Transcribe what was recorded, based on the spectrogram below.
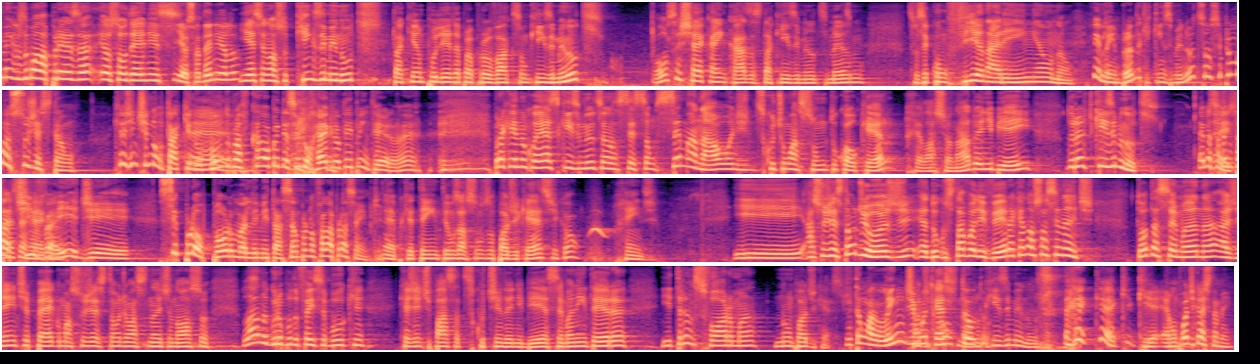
amigos do Bola Presa? Eu sou o Denis. E eu sou o Danilo. E esse é o nosso 15 minutos. Tá aqui a ampulheta pra provar que são 15 minutos. Ou você checa aí em casa se tá 15 minutos mesmo. Se você confia na areinha ou não. E lembrando que 15 minutos são sempre uma sugestão. Que a gente não tá aqui no É. mundo pra ficar obedecendo regra o tempo inteiro, né? Pra quem não conhece, 15 minutos é uma sessão semanal onde a gente discute um assunto qualquer relacionado à NBA durante 15 minutos. É nessa É isso, tentativa aí de se propor uma limitação pra não falar pra sempre. É, porque tem, tem uns assuntos no podcast que ó, rende. E a sugestão de hoje é do Gustavo Oliveira, que é nosso assinante. Toda semana a gente pega uma sugestão de um assinante nosso lá no grupo do Facebook, que a gente passa discutindo a NBA a semana inteira e transforma num podcast. Então, além de podcast muito não, conteúdo. no 15 minutos. que, é, que- que é um podcast também.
